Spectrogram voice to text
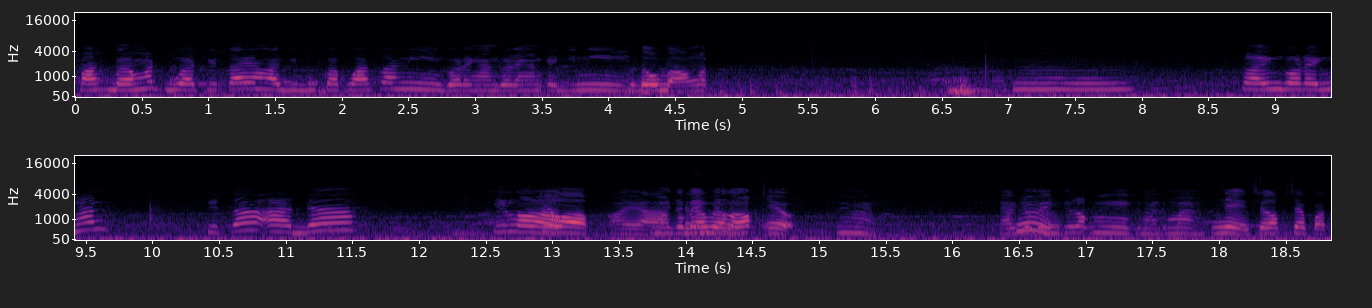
Pas banget buat kita yang lagi buka puasa nih, gorengan-gorengan kayak gini. Betul banget. Hmm, Selain gorengan, kita ada cilok. cilok. Oh iya. Mau kita cobain belum- cilok? Yuk. Hmm. Ya, Hmm. cobain cilok nih teman-teman. Nih, cilok cepot.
